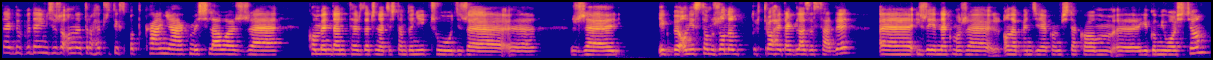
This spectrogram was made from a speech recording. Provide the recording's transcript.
Tak, no wydaje mi się, że ona trochę przy tych spotkaniach myślała, że komendant też zaczyna coś tam do niej czuć, że, e, że jakby on jest tą żoną trochę tak dla zasady e, i że jednak może ona będzie jakąś taką e, jego miłością.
